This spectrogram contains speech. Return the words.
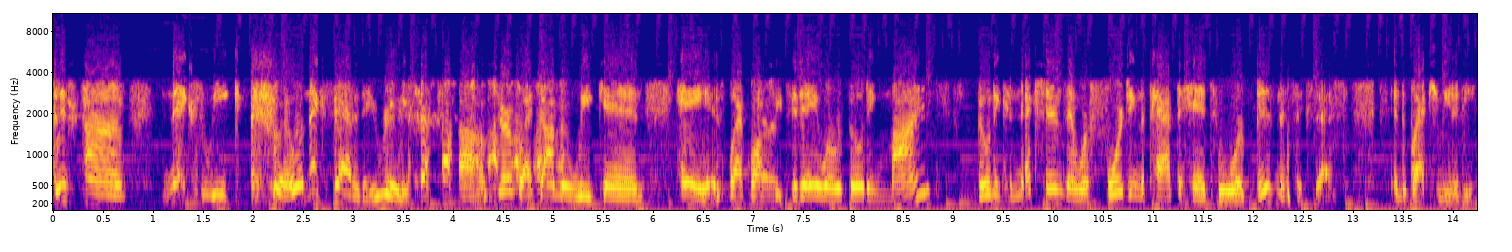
this time next week. well, next Saturday, really, um, during Black Diamond Weekend. Hey, it's Black Wall Yeah. Street today where we're building minds, building connections, and we're forging the path ahead toward business success in the black community.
